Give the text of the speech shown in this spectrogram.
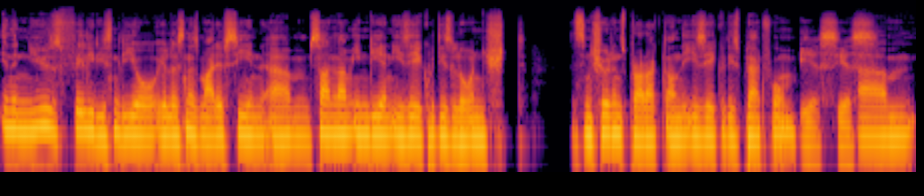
in the news fairly recently, your, your listeners might have seen um, Sanlam Indie and Easy Equities launched this insurance product on the Easy Equities platform. Yes, yes. Um,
